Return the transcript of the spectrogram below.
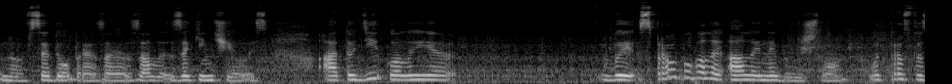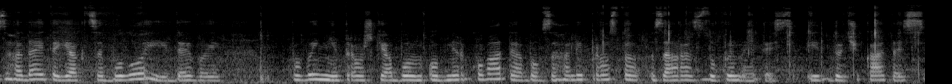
ну, все добре за- за- закінчилось, а тоді, коли ви спробували, але не вийшло. От просто згадайте, як це було і де ви повинні трошки або обміркувати, або взагалі просто зараз зупинитись і дочекатись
